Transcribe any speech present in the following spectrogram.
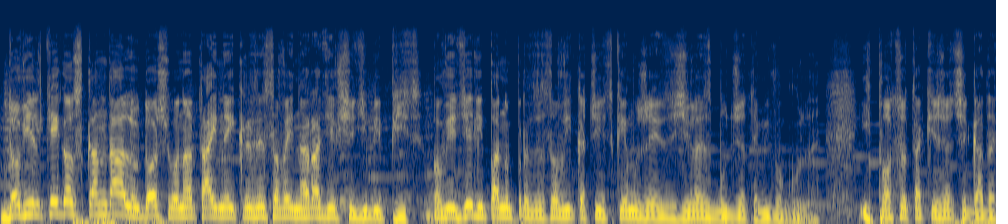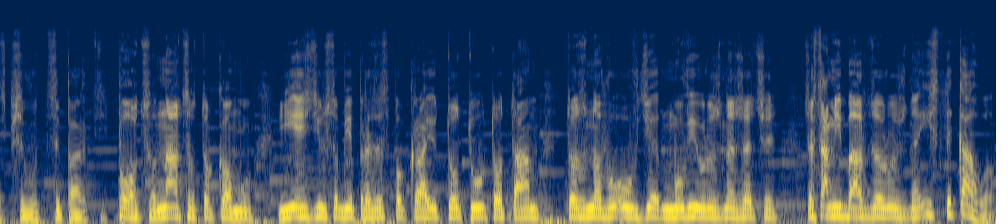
Do wielkiego skandalu doszło na tajnej kryzysowej naradzie w siedzibie PiS. Powiedzieli panu prezesowi Kaczyńskiemu, że jest źle z budżetem i w ogóle. I po co takie rzeczy gadać przywódcy partii? Po co? Na co to komu? Jeździł sobie prezes po kraju, to tu, to tam, to znowu ówdzie, mówił różne rzeczy, czasami bardzo różne i stykało.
